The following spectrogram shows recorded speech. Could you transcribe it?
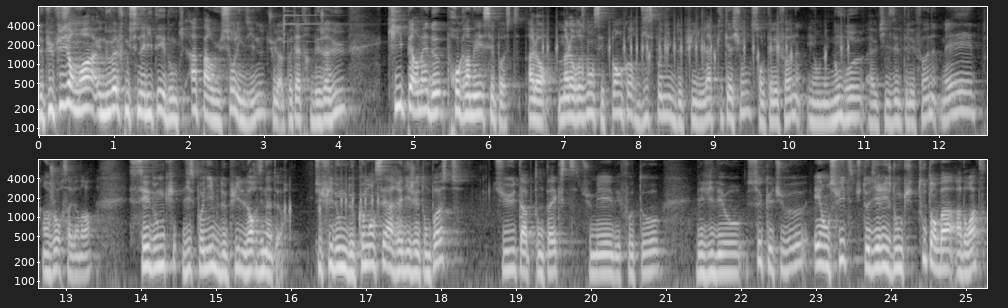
Depuis plusieurs mois, une nouvelle fonctionnalité est donc apparue sur LinkedIn, tu l'as peut-être déjà vu, qui permet de programmer ses posts. Alors malheureusement, c'est pas encore disponible depuis l'application sur le téléphone et on est nombreux à utiliser le téléphone, mais un jour ça viendra. C'est donc disponible depuis l'ordinateur. Il suffit donc de commencer à rédiger ton post, tu tapes ton texte, tu mets des photos, des vidéos, ce que tu veux, et ensuite tu te diriges donc tout en bas à droite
